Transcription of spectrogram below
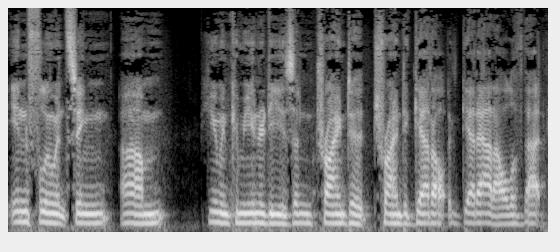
influencing um, human communities and trying to trying to get all, get at all of that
